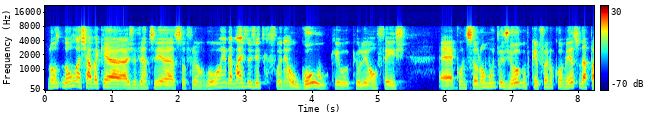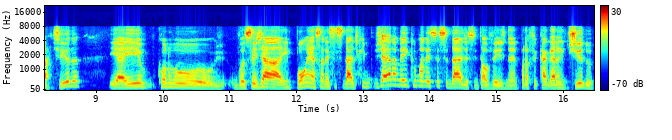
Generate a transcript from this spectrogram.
Não, não achava que a Juventus ia sofrer um gol, ainda mais do jeito que foi, né? O gol que, o, que o Leão fez é, condicionou muito o jogo, porque foi no começo da partida, e aí quando você já impõe essa necessidade, que já era meio que uma necessidade, assim, talvez, né? para ficar garantido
